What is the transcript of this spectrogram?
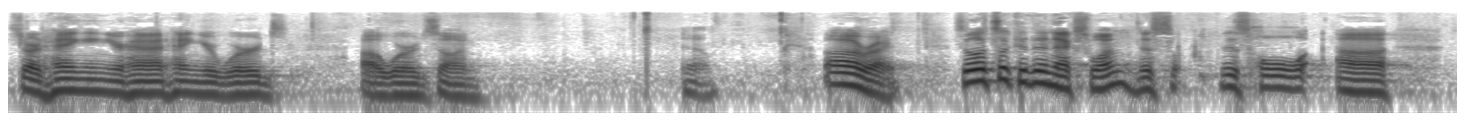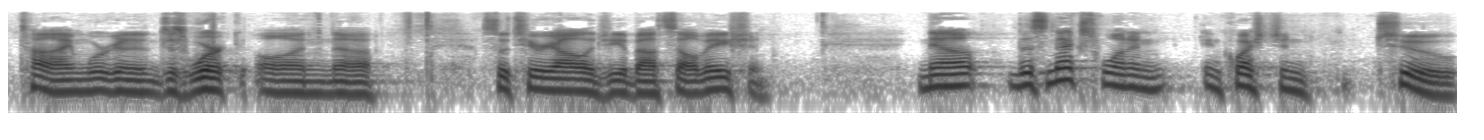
start hanging your hat, hang your words, uh, words on. Yeah. All right. So let's look at the next one. This this whole uh, time we're going to just work on uh, soteriology about salvation. Now, this next one in, in question 2,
